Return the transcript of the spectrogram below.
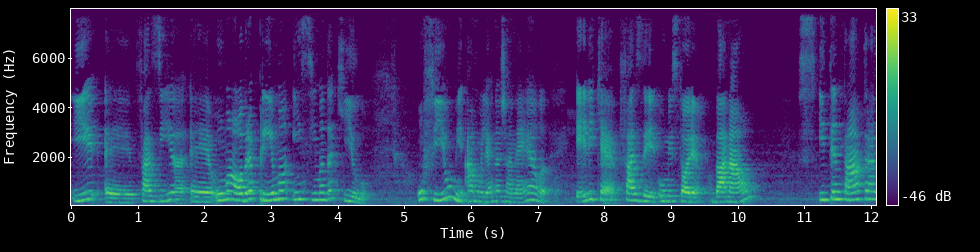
e é, fazia é, uma obra-prima em cima daquilo. O filme A Mulher na Janela, ele quer fazer uma história banal e tentar tra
